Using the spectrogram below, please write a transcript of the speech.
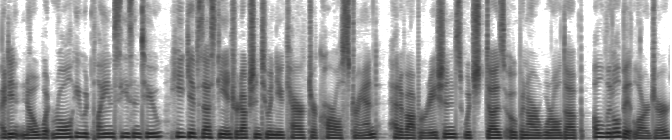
I didn't know what role he would play in season two. He gives us the introduction to a new character, Karl Strand, head of operations, which does open our world up a little bit larger.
